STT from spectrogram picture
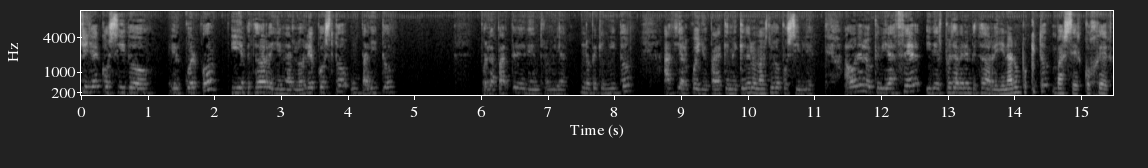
yo ya he cosido el cuerpo y he empezado a rellenarlo. Le he puesto un palito por la parte de dentro, mirad, uno pequeñito hacia el cuello para que me quede lo más duro posible. Ahora lo que voy a hacer, y después de haber empezado a rellenar un poquito, va a ser coger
